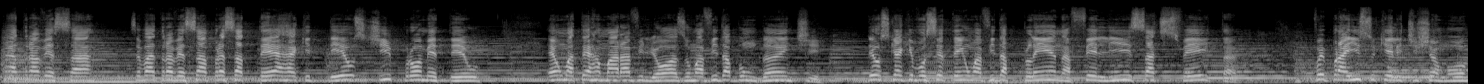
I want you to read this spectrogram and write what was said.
Vai atravessar. Você vai atravessar para essa terra que Deus te prometeu. É uma terra maravilhosa, uma vida abundante. Deus quer que você tenha uma vida plena, feliz, satisfeita. Foi para isso que ele te chamou.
